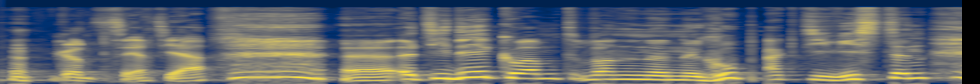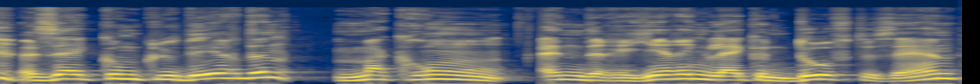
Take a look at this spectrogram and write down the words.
concert, ja. Eh, het idee kwam van een groep activisten. Zij concludeerden. Macron en de regering lijken doof te zijn.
